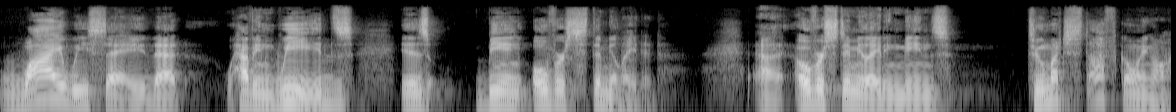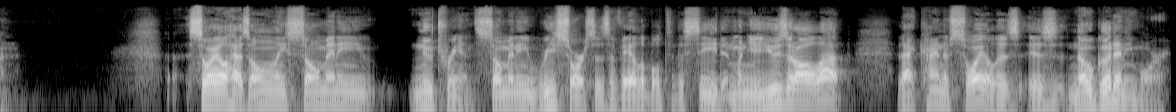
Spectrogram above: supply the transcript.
why we say that having weeds is being overstimulated. Uh, overstimulating means too much stuff going on. Soil has only so many nutrients, so many resources available to the seed. And when you use it all up, that kind of soil is, is no good anymore.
